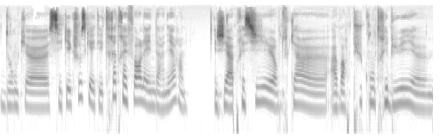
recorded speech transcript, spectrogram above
Donc euh, c'est quelque chose qui a été très très fort l'année dernière. J'ai apprécié en tout cas euh, avoir pu contribuer euh,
